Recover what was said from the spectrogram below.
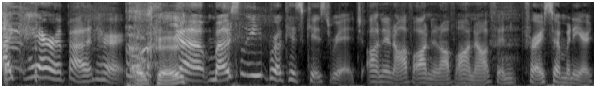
I care about her. Okay. Yeah, mostly Brooke has kissed Ridge on and off, on and off, on and off, and for so many years.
